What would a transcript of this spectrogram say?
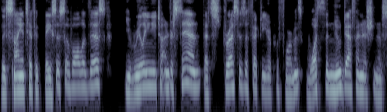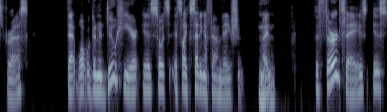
the scientific basis of all of this. You really need to understand that stress is affecting your performance. What's the new definition of stress? That what we're going to do here is so it's it's like setting a foundation, right? Mm-hmm. The third phase is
